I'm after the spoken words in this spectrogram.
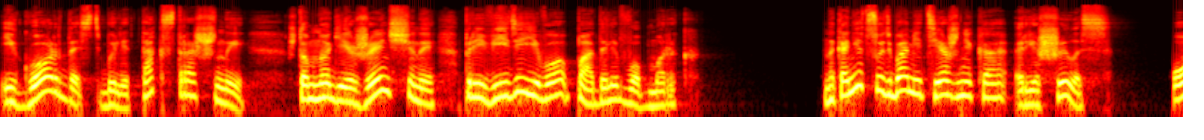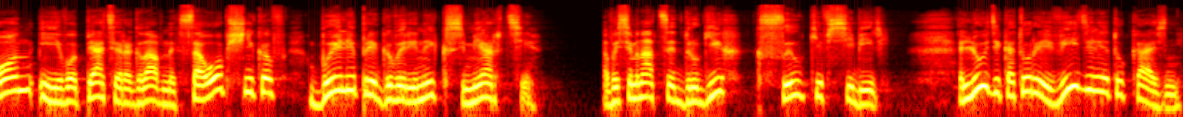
и гордость были так страшны, что многие женщины при виде его падали в обморок. Наконец судьба мятежника решилась. Он и его пятеро главных сообщников были приговорены к смерти, восемнадцать других — к ссылке в Сибирь. Люди, которые видели эту казнь,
